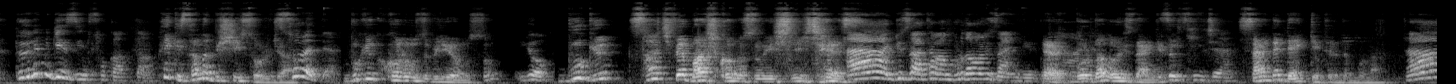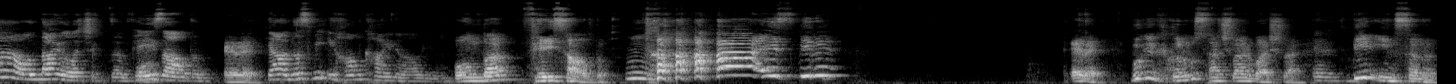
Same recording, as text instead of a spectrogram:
Böyle mi gezeyim sokakta? Peki sana bir şey soracağım. Sor hadi. Bugünkü konumuzu biliyor musun? Yok. Bugün saç ve baş konusunu işleyeceğiz. Aa güzel tamam buradan o yüzden girdim Evet yani. buradan o yüzden gidin. Zekice. Sen de denk getirdin buna. Ha ondan yola çıktın. Feyiz aldın. Evet. Ya nasıl bir ilham kaynağıyım. Ondan face aldım. Espri. Evet. Bugünkü konumuz saçlar başlar. Evet. Bir insanın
